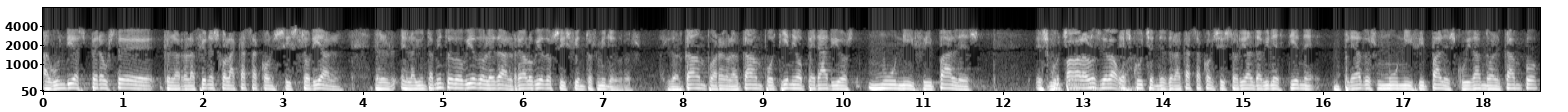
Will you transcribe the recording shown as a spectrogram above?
¿Algún día espera usted que las relaciones con la casa consistorial, el, el Ayuntamiento de Oviedo le da al Real Oviedo 600.000 euros? Ha ido al campo, arregla el campo, tiene operarios municipales. Escuchen, paga la luz y el agua. escuchen, desde la casa consistorial de Avilés tiene empleados municipales cuidando al campo.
